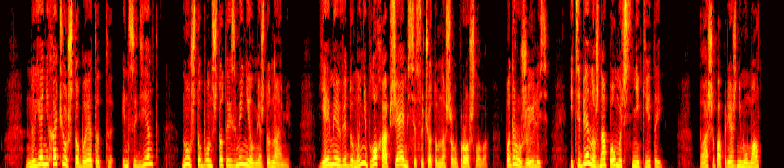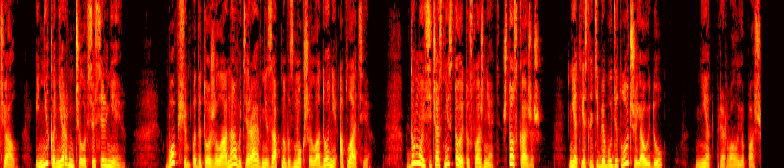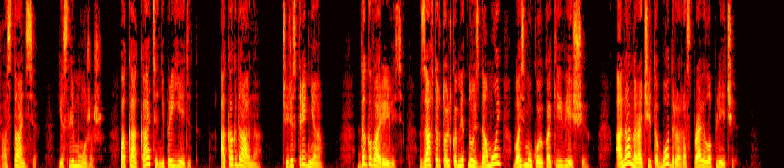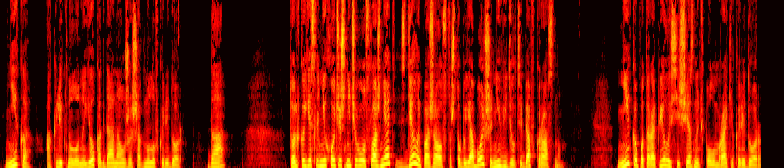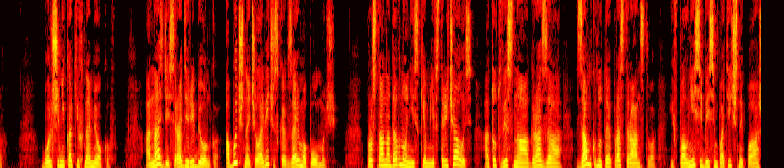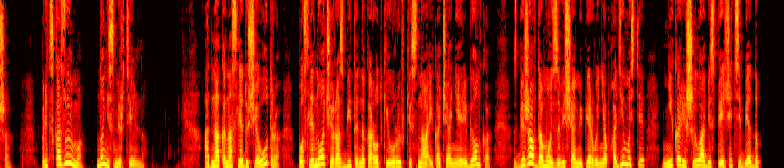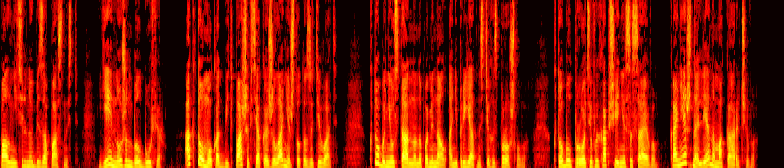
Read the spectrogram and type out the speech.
Но я не хочу, чтобы этот инцидент, ну, чтобы он что-то изменил между нами. Я имею в виду, мы неплохо общаемся с учетом нашего прошлого, подружились, и тебе нужна помощь с Никитой. Паша по-прежнему молчал, и Ника нервничала все сильнее. В общем, подытожила она, вытирая внезапно взмокшие ладони о платье. Думаю, сейчас не стоит усложнять. Что скажешь? Нет, если тебе будет лучше, я уйду. Нет, прервал ее Паша. Останься, если можешь, пока Катя не приедет. А когда она? Через три дня. Договорились. Завтра только метнусь домой, возьму кое-какие вещи. Она нарочито бодро расправила плечи. Ника окликнул он ее, когда она уже шагнула в коридор. Да. Только если не хочешь ничего усложнять, сделай, пожалуйста, чтобы я больше не видел тебя в красном. Ника поторопилась исчезнуть в полумраке коридора. Больше никаких намеков. Она здесь ради ребенка. Обычная человеческая взаимопомощь. Просто она давно ни с кем не встречалась, а тут весна, гроза, замкнутое пространство и вполне себе симпатичный Паша. Предсказуемо, но не смертельно. Однако на следующее утро, после ночи, разбитой на короткие урывки сна и качания ребенка, сбежав домой за вещами первой необходимости, Ника решила обеспечить себе дополнительную безопасность. Ей нужен был буфер. А кто мог отбить Паше всякое желание что-то затевать? кто бы неустанно напоминал о неприятностях из прошлого, кто был против их общения с Исаевым. Конечно, Лена Макарычева.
